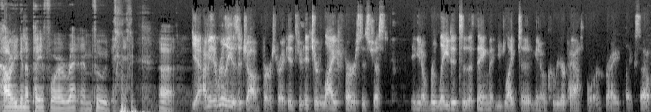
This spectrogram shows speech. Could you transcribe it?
how are you going to pay for rent and food? Uh, yeah i mean it really is a job first right? It's your, it's your life first. It's just you know related to the thing that you'd like to you know career path for right? Like so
